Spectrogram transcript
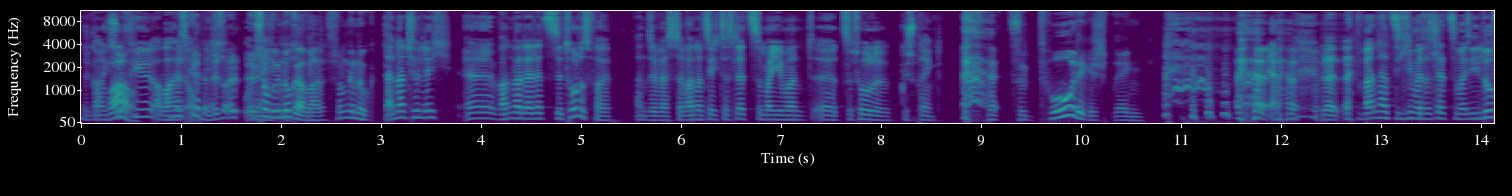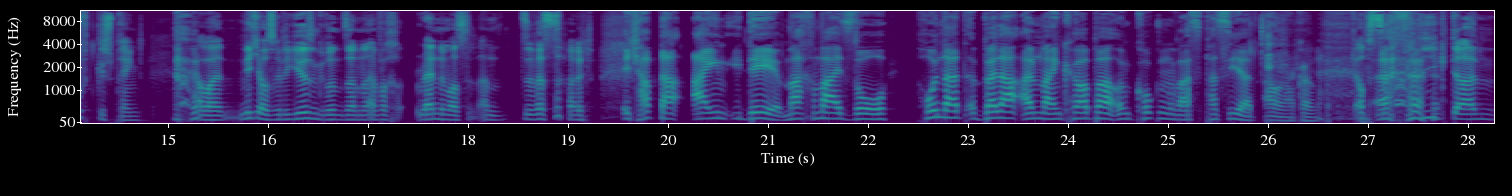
Also gar nicht Wow. so viel, aber halt auch nicht. Ist, ist schon unerheblich genug, aber. Schon genug. Dann natürlich, äh, wann war der letzte Todesfall an Silvester? Wann hat sich das letzte Mal jemand äh, zu Tode gesprengt? Zu Tode gesprengt. Oder äh, wann hat sich jemand das letzte Mal in die Luft gesprengt? Aber nicht aus religiösen Gründen, sondern einfach random aus an Silvester halt. Ich hab da eine Idee. Mach mal so 100 Böller an meinen Körper und gucken, was passiert. Aber na komm. Glaubst du, fliegt dann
